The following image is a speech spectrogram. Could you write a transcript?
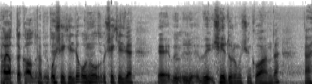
hayatta kaldım Tabii dedi. o şekilde onu o şekilde e, bir- şey durumu çünkü o anda yani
